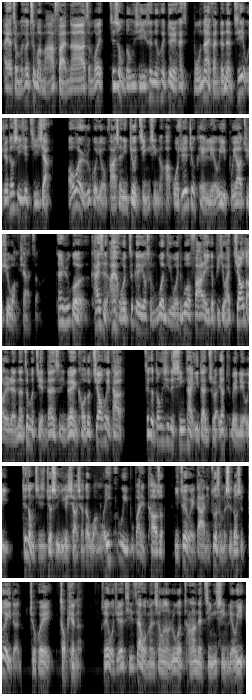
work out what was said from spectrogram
哎呀怎么会这么麻烦啊？怎么会这种东西，甚至会对人开始不耐烦等等，这些我觉得都是一些迹象。偶尔如果有发生，你就警醒的话，我觉得就可以留意，不要继续往下走。但如果开始哎呀，我这个有什么问题？我如果发了一个脾气，我还教导了人呢，这么简单的事情，对，你看我都教会他了。这个东西的心态一旦出来，要特别留意。这种其实就是一个小小的网络，一步一步把你套，说你最伟大，你做什么事都是对的，就会走偏了。所以我觉得，其实，在我们生活中，如果常常在警醒、留意，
